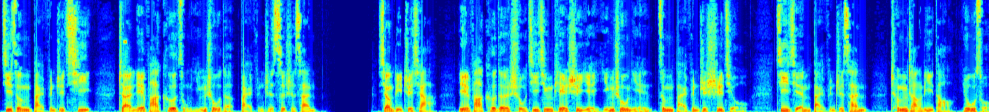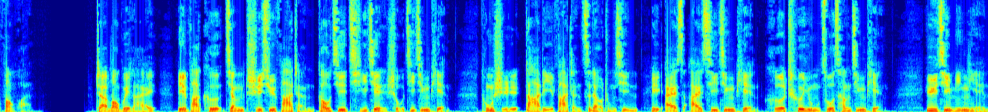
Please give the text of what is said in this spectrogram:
季增百分之七，占联发科总营收的百分之四十三。相比之下，联发科的手机晶片事业营收年增百分之十九，季减百分之三，成长力道有所放缓。展望未来，联发科将持续发展高阶旗舰手机晶片，同时大力发展资料中心 ASIC 晶片和车用座舱晶片，预计明年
